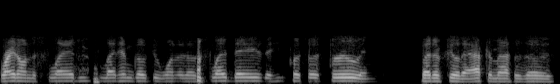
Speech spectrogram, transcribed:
right on the sled, let him go through one of those sled days that he puts us through, and let him feel the aftermath of those.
